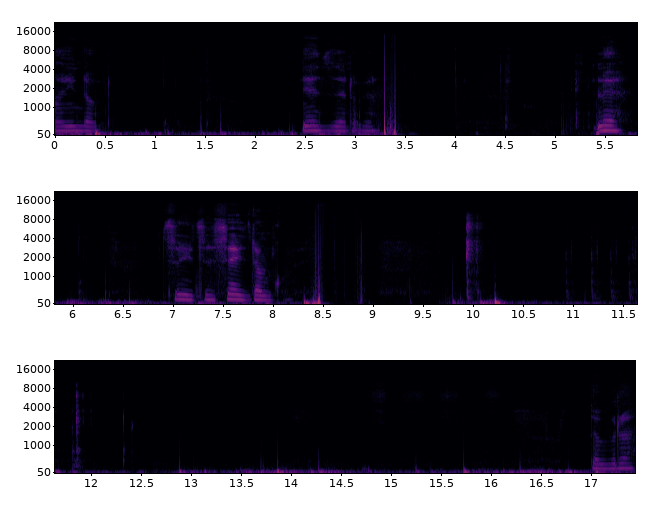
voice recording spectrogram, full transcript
O i dobra. Jest zarobione. Ile? Czyli to sześć domków. Dobra.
